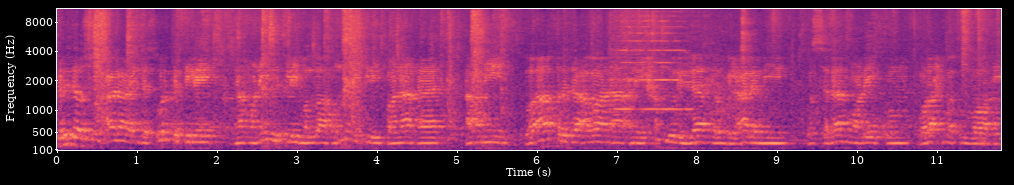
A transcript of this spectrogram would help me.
பிரிதவசுகாரா என்ற சுவர்க்கத்திலே நாம் அனைவர்களையும் அல்லாஹ் முன்னணி வைப்பானாக. ஆமீன். வாபரத அவானா அனி அஹம்துலில்லாஹி ரபில் ஆலமீன். வஸ்ஸலாமு அலைக்கும் வரஹ்மத்துல்லாஹி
